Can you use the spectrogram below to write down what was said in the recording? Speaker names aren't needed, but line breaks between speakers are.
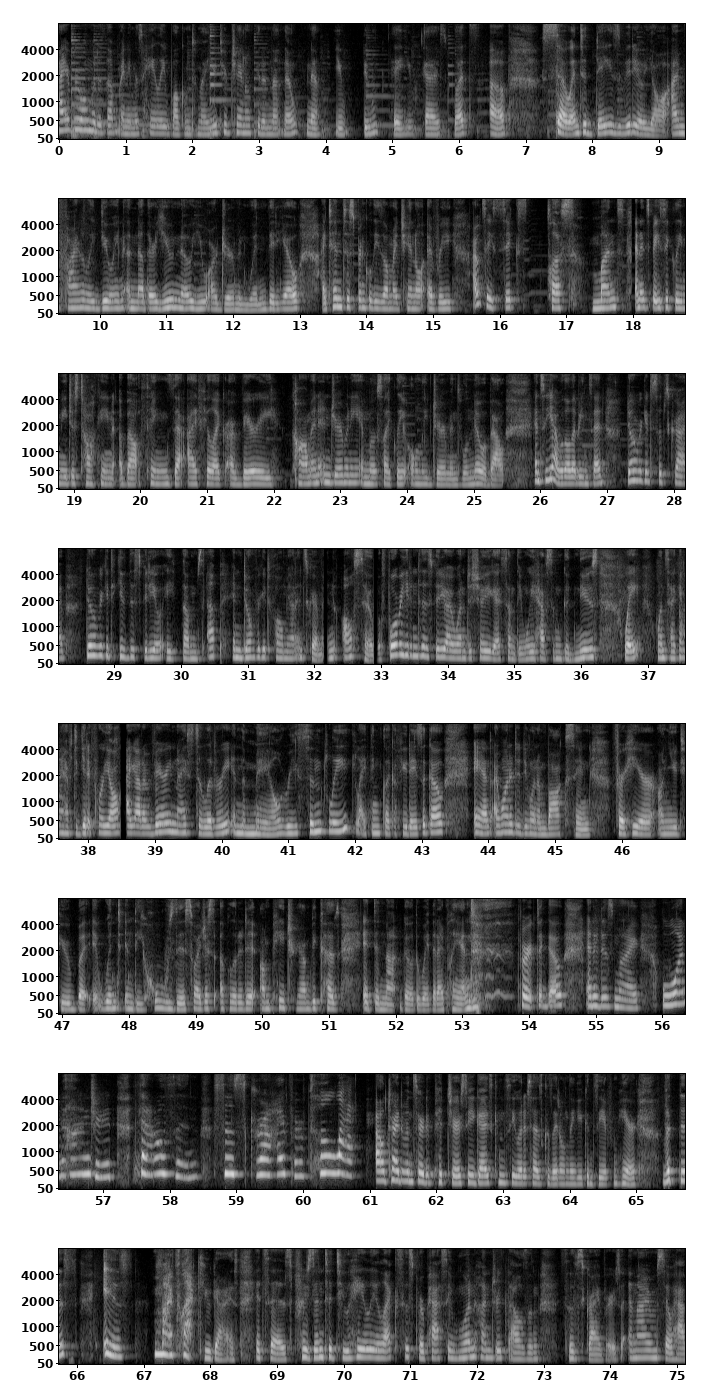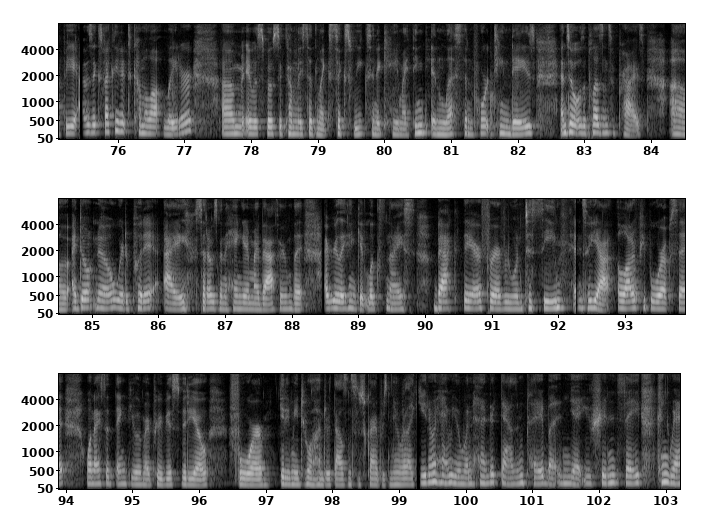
Hi everyone, what is up? My name is Hayley. Welcome to my YouTube channel. If you did not know, now you do. Hey you guys, what's up? So in today's video, y'all, I'm finally doing another You Know You Are German When video. I tend to sprinkle these on my channel every, I would say six plus months. And it's basically me just talking about things that I feel like are very common in Germany and most likely only Germans will know about. And so yeah, with all that being said, don't forget to subscribe, don't forget to give this video a thumbs up, and don't forget to follow me on Instagram. And also, before we get into this video, I wanted to show you guys something. We have some good news. Wait, one second, I have to get it for y'all. I got a very nice delivery in the mail recently, I think like a few days ago, and I wanted to do an unboxing for here on YouTube, but it went in the hoses, so I just uploaded it on Patreon because it did not go the way that I planned. for it to go. And it is my 100,000 subscriber plaque. I'll try to insert a picture so you guys can see what it says because I don't think you can see it from here. But this is my plaque, you guys. It says, presented to Hayley Alexis for passing 100,000 subscribers and I'm so happy. I was expecting it to come a lot later. Um, it was supposed to come, they said in like six weeks and it came, I think in less than 14 days. And so it was a pleasant surprise. Uh, I don't know where to put it. I said I was gonna hang it in my bathroom, but I really think it looks nice back there for everyone to see. And so yeah, a lot of people were upset when I said thank you in my previous video for getting me to 100,000 subscribers. And they were like, you don't have your 100,000 play button yet. You shouldn't say congrats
